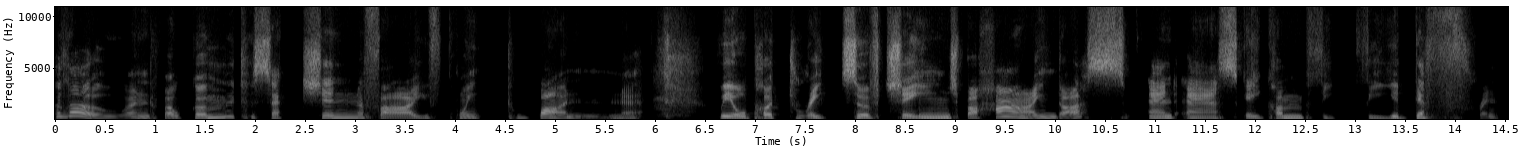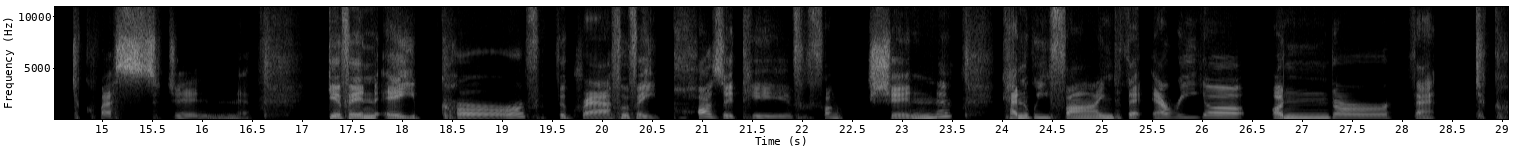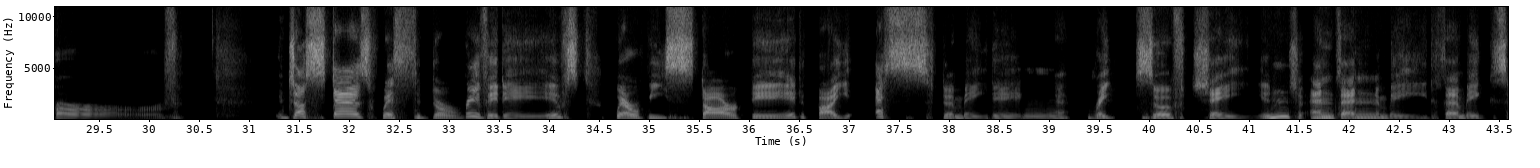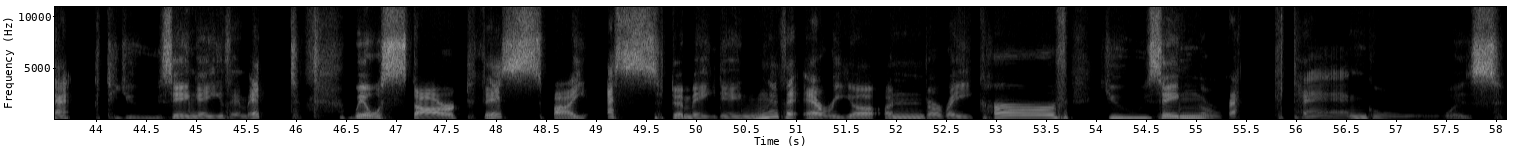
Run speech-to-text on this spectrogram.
Hello and welcome to section 5.1. We'll put rates of change behind us and ask a completely different question. Given a curve, the graph of a positive function, can we find the area under that curve? Just as with derivatives, where we started by estimating rates of change and then made them exact using a limit, we'll start this by estimating the area under a curve using rectangles.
